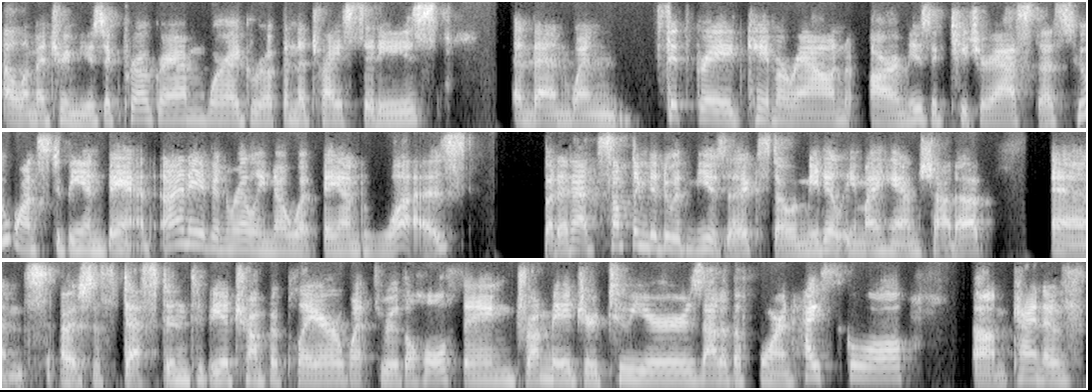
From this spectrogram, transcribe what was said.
elementary music program where I grew up in the Tri Cities. And then when fifth grade came around, our music teacher asked us, Who wants to be in band? And I didn't even really know what band was, but it had something to do with music. So immediately my hand shot up and I was just destined to be a trumpet player. Went through the whole thing, drum major two years out of the four in high school, um, kind of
